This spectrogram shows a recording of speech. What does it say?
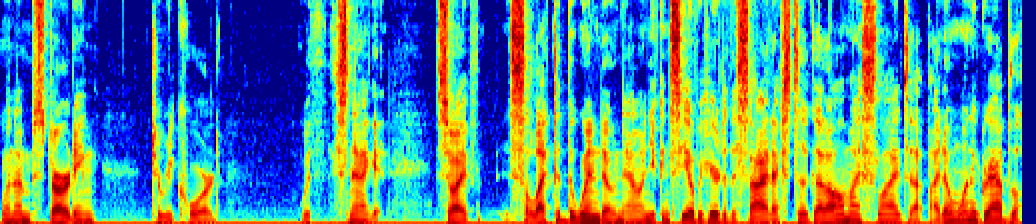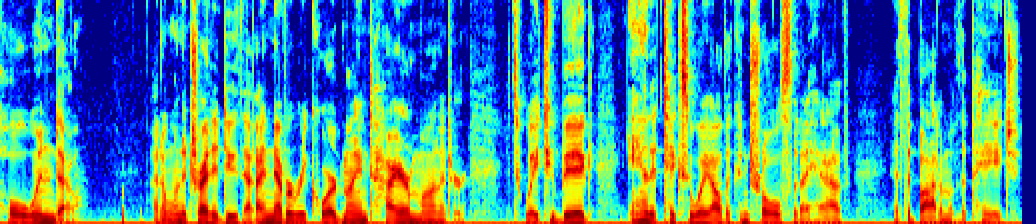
when I'm starting to record with Snagit. So I've selected the window now, and you can see over here to the side, I've still got all my slides up. I don't want to grab the whole window. I don't want to try to do that. I never record my entire monitor. It's way too big, and it takes away all the controls that I have at the bottom of the page,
